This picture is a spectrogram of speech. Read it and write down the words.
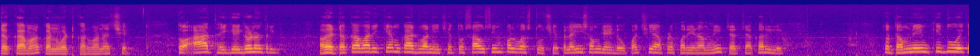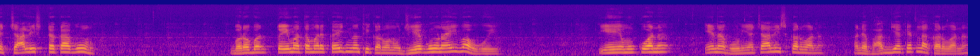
ટકામાં કન્વર્ટ કરવાના છે. તો આ થઈ ગઈ ગણતરી. હવે ટકાવારી કેમ કાઢવાની છે? તો સાવ સિમ્પલ વસ્તુ છે. પહેલાં એ સમજાવી દઉં, પછી આપણે પરિણામની ચર્ચા કરી લઈ તો તમને એમ કીધું હોય કે ચાલીસ ટકા ગુણ. બરોબર? તો એમાં તમારે કંઈ જ નથી કરવાનું. જે ગુણ આવ્યા હોય, એ મૂકવાના, એના ગુણ્યા ચાલીસ કરવાના. અને ભાગ્યા કેટલા કરવાના?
